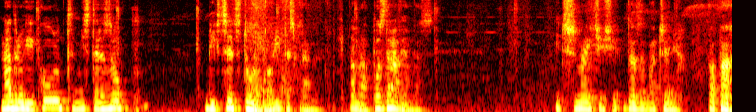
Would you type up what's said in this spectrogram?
na drugi Kult, Mister Zup, Big Cyc, Turbo i te sprawy. Dobra, pozdrawiam Was. I trzymajcie się. Do zobaczenia. Pa, pa.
